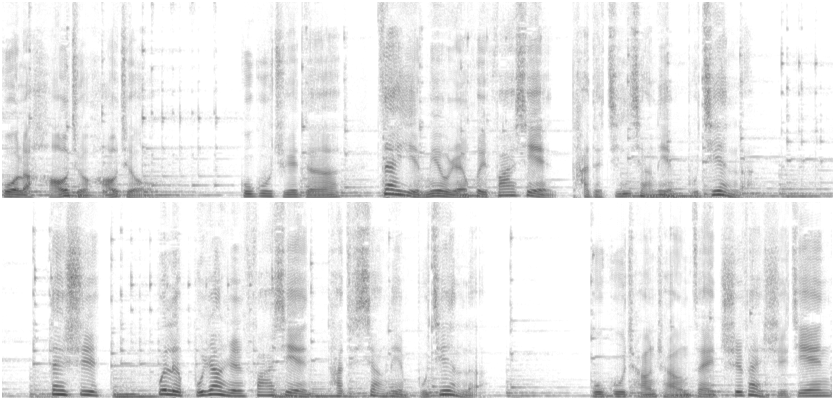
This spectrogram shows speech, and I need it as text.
过了好久好久，姑姑觉得再也没有人会发现她的金项链不见了。但是，为了不让人发现她的项链不见了，姑姑常常在吃饭时间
